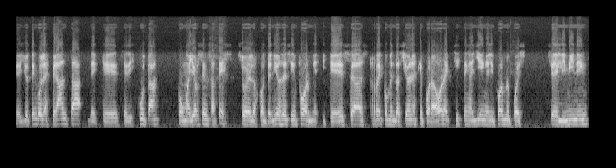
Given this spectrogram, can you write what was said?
eh, yo tengo la esperanza de que se discuta con mayor sensatez sobre los contenidos de ese informe y que esas recomendaciones que por ahora existen allí en el informe pues se eliminen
